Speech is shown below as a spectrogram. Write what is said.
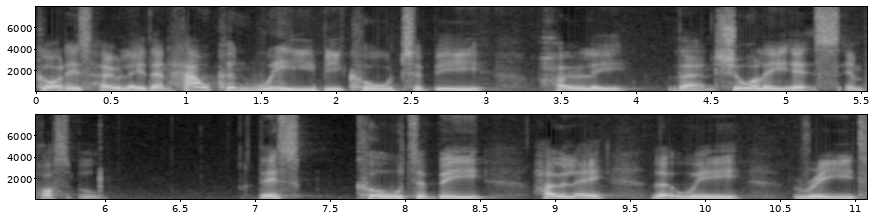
God is holy, then how can we be called to be holy then? Surely it's impossible. This call to be holy that we read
